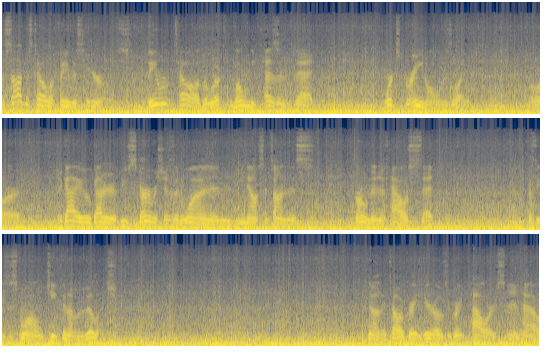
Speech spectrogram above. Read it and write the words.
the sagas tell of famous heroes. They don't tell the lonely peasant that works grain all his life. Or the guy who got in a few skirmishes and won, and he now sits on this throne in his house that because he's a small chieftain of a village. No, they tell great heroes of great powers and how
